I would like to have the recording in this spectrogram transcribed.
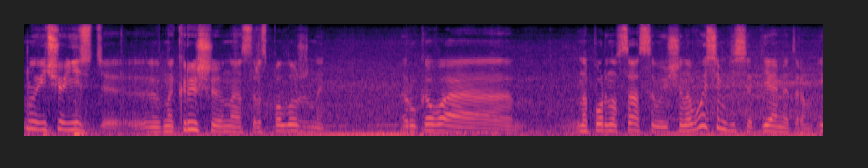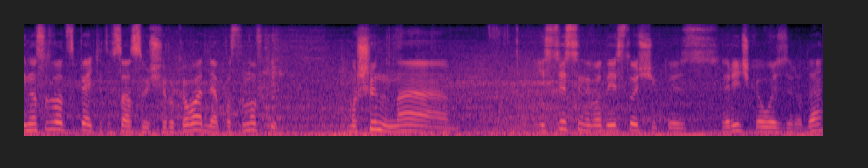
Ну, еще есть э, на крыше у нас расположены рукава напорно всасывающие на 80 диаметром и на 125 это всасывающие рукава для постановки машины на естественный водоисточник, то есть речка, озеро, да.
